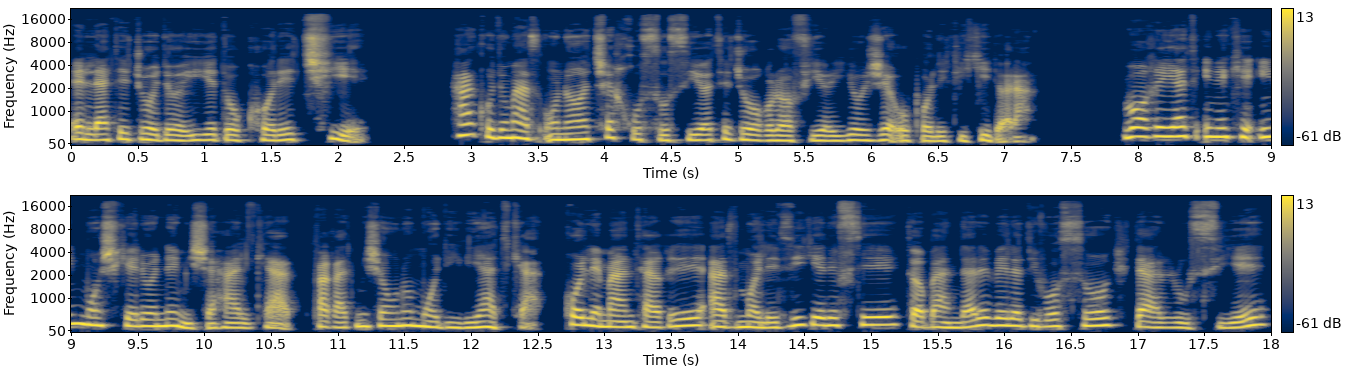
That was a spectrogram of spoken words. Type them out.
علت جدایی دو کره چیه؟ هر کدوم از اونا چه خصوصیات جغرافیایی و ژئوپلیتیکی دارن؟ واقعیت اینه که این مشکل رو نمیشه حل کرد فقط میشه اونو مدیریت کرد کل منطقه از مالزی گرفته تا بندر ولادیوستوک در روسیه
